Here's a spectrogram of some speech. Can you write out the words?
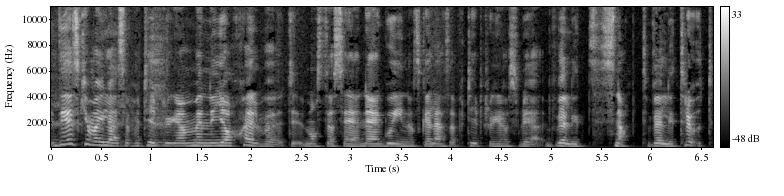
Dels kan man ju läsa partiprogram men jag själv eh, måste jag säga när jag går in och ska läsa partiprogram så blir jag väldigt snabbt väldigt trött.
